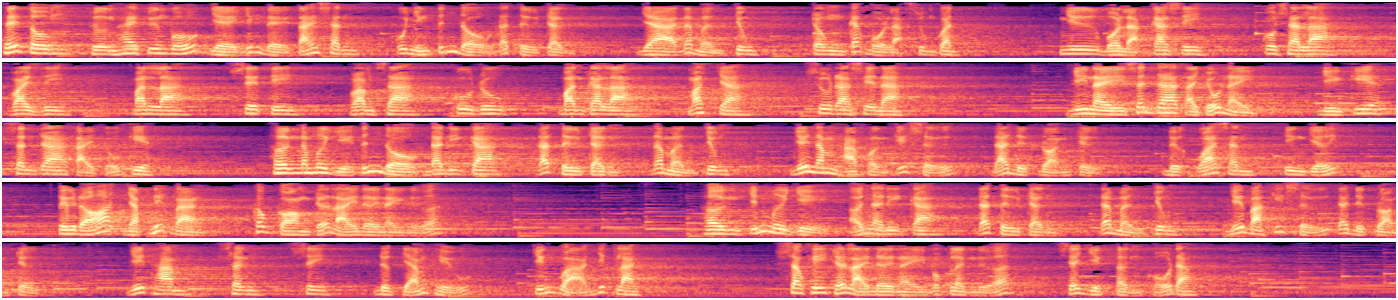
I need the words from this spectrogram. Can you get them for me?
Thế Tôn thường hay tuyên bố về vấn đề tái sanh của những tín đồ đã từ trần và đã mệnh chung trong các bộ lạc xung quanh như bộ lạc Kasi, Kosala, Vaiji, Banla, Seti, Ramsa, Kuru, Bangkala, Matcha, Surasena. Vị này sinh ra tại chỗ này, vị kia sinh ra tại chỗ kia. Hơn 50 vị tín đồ Nadika đã từ trần, đã mệnh chung với năm hạ phần kiết sử đã được đoạn trừ được quá sanh thiên giới. Từ đó nhập niết bàn, không còn trở lại đời này nữa. Hơn 90 vị ở Nadika đã từ trần, đã mệnh chung với ba kiết sử đã được đoạn trừ, với tham, sân, si được giảm thiểu, chứng quả dứt lai. Sau khi trở lại đời này một lần nữa, sẽ diệt tận khổ đau.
